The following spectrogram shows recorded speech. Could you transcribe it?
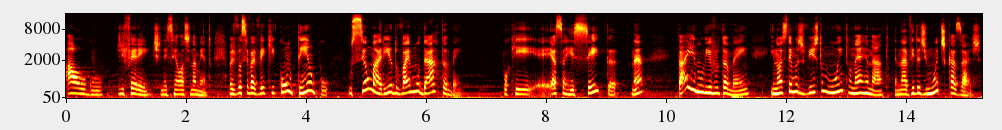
algo diferente nesse relacionamento. Mas você vai ver que com o tempo o seu marido vai mudar também. Porque essa receita, né? Tá aí no livro também. E nós temos visto muito, né, Renato, na vida de muitos casais.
